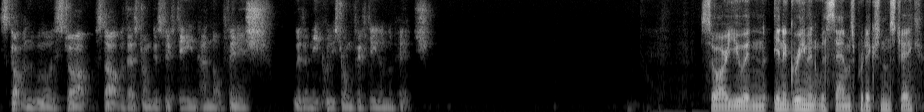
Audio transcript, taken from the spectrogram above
Scotland will always start start with their strongest 15 and not finish with an equally strong 15 on the pitch. So are you in in agreement with Sam's predictions, Jake?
